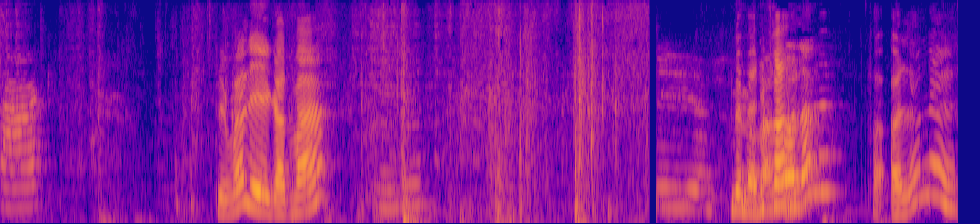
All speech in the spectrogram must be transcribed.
Tak. Det var lækkert, hva'? Det er Hvem er de fra? Ollerne. Fra Ollerne.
